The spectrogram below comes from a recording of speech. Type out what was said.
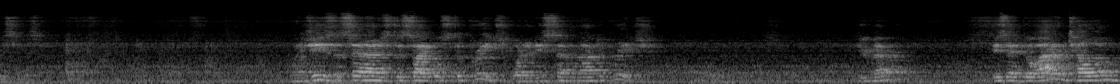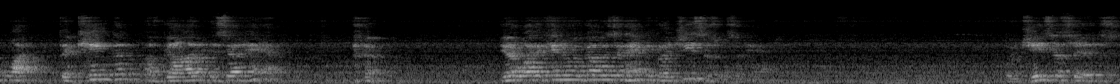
this is When Jesus sent out his disciples to preach, what did he send them out to preach? Do you remember? He said, go out and tell them what? The kingdom of God is at hand. you know why the kingdom of God was at hand? Because Jesus was at hand. Where Jesus is,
